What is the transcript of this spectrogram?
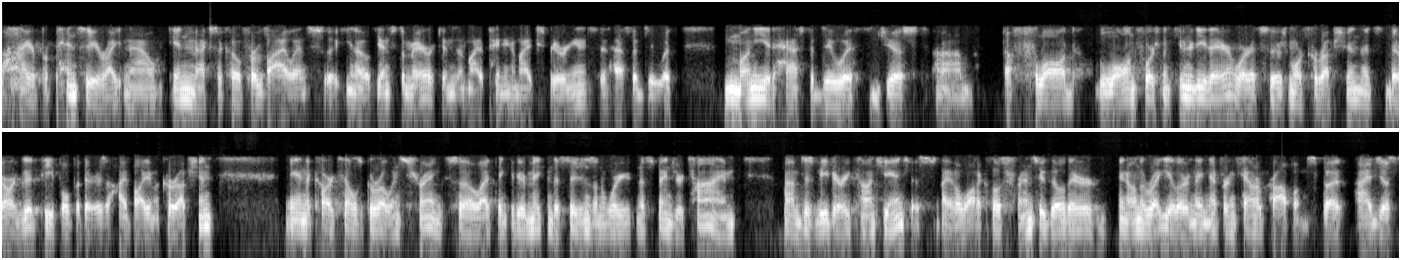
a higher propensity right now in Mexico for violence, uh, you know, against Americans. In my opinion, in my experience, it has to do with money. It has to do with just um, community there, where it's there's more corruption. It's, there are good people, but there is a high volume of corruption, and the cartels grow in strength. So I think if you're making decisions on where you're going to spend your time, um, just be very conscientious. I have a lot of close friends who go there, you know, on the regular, and they never encounter problems. But I just,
